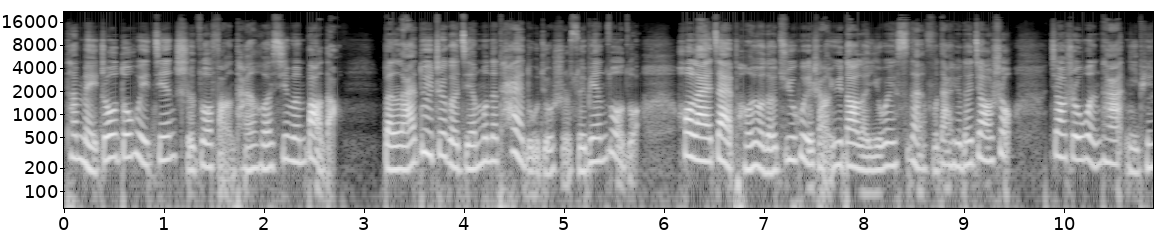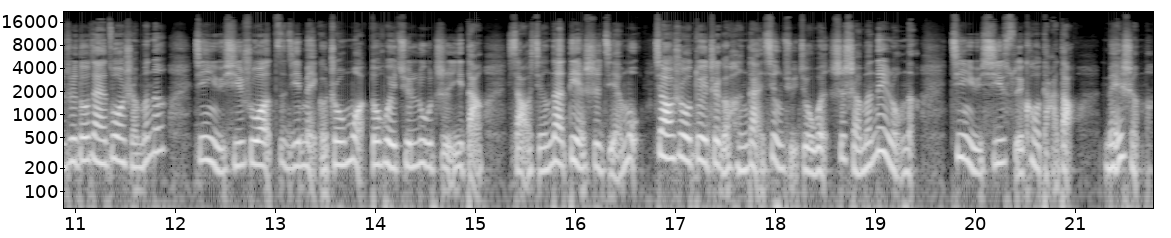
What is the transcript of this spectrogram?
他每周都会坚持做访谈和新闻报道。本来对这个节目的态度就是随便做做，后来在朋友的聚会上遇到了一位斯坦福大学的教授，教授问他：“你平时都在做什么呢？”金宇熙说自己每个周末都会去录制一档小型的电视节目。教授对这个很感兴趣，就问是什么内容呢？金宇熙随口答道：“没什么，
